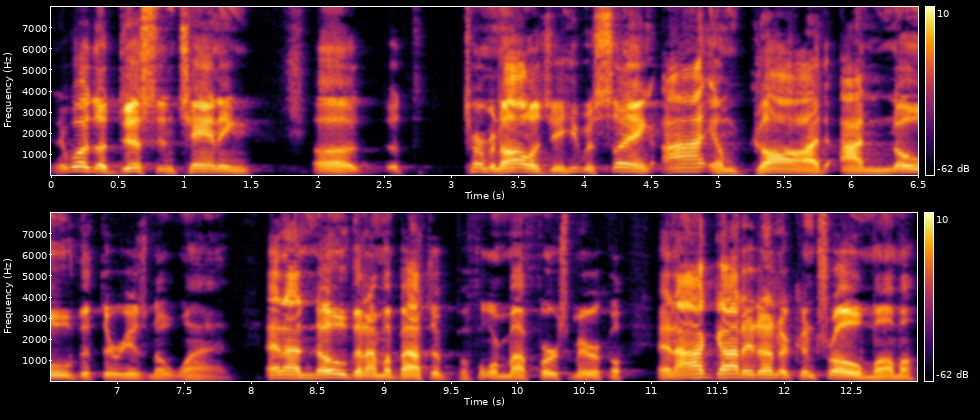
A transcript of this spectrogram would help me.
And it wasn't a disenchanting uh, terminology. He was saying, I am God. I know that there is no wine. And I know that I'm about to perform my first miracle. And I got it under control, mama.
